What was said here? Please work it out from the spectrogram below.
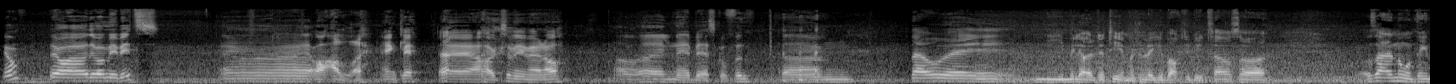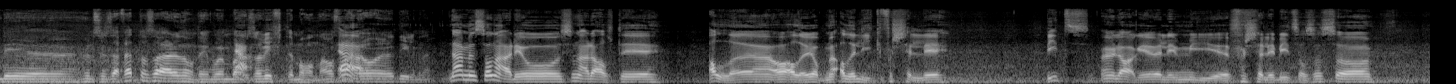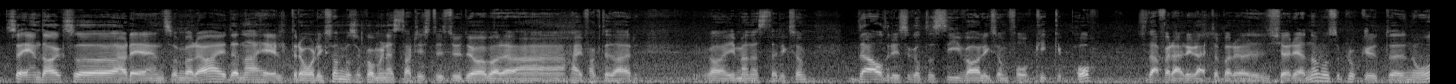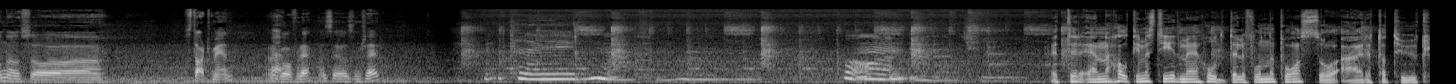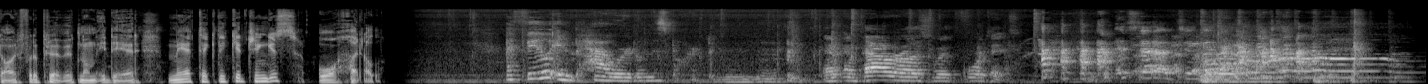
Jo, det var, det var mye beats. Eh, og alle, egentlig. Eh, jeg har ikke så mye mer nå. Ja, Ned i B-skuffen. Um, Det er jo eh, milliarder timer som ligger bak de beatsa, og så, og så er det noen ting de, hun syns er fett, og så er det noen ting hvor hun bare Ja. vifter med hånda. Og så Ja. er det å deale med det. nei, men sånn er det jo Sånn er det alltid alle og alle jobber med. Alle liker forskjellige beats. Og vi lager veldig mye forskjellige beats også, så så en dag så er det en som bare Hei, den er helt rå, liksom. Og så kommer neste artist i studio og bare Hei, fuck det der. Gi meg neste, liksom. Det er aldri så godt å si hva liksom folk kicker på. Så derfor er det greit å bare kjøre gjennom og så plukke ut eh, noen, og så starte med én. Og gå for det og se hva som skjer. Play. Etter en halvtimes tid med hodetelefonene på, så er Tattoo klar for å prøve ut noen ideer med tekniker Chingis og Harald. I feel empowered on this part. And empower us with four takes. Shut up, chicken.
